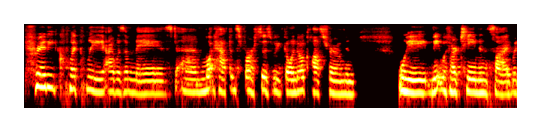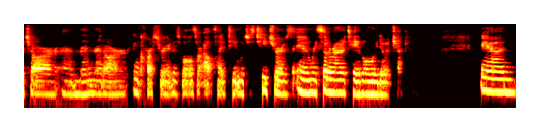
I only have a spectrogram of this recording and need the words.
pretty quickly I was amazed. Um, what happens first is we go into a classroom and we meet with our team inside, which are um, men that are incarcerated, as well as our outside team, which is teachers, and we sit around a table and we do a check in. And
